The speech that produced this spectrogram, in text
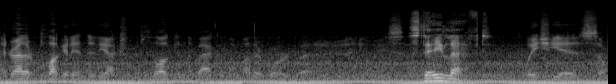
I'd rather plug it into the actual plug in the back of my motherboard. But uh, anyways, Stay left. the way she is. So,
